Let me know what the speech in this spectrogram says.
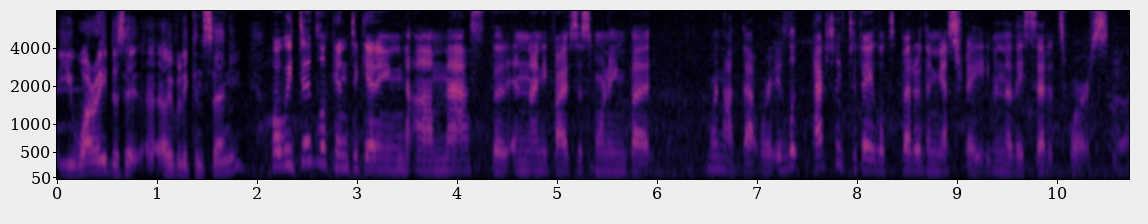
Are you worried? Does it uh, overly concern you? Well, we did look into getting um, masks, the N95s this morning, but we're not that worried. It look actually today looks better than yesterday, even though they said it's worse. Yeah.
